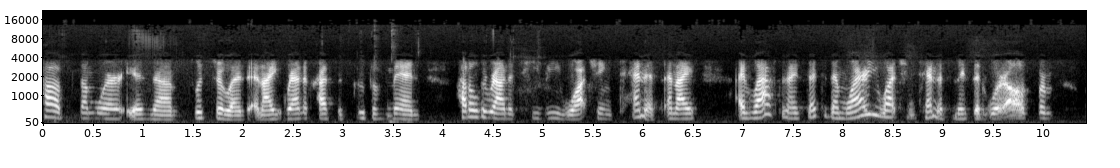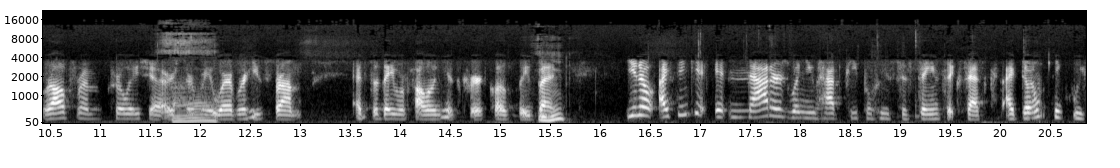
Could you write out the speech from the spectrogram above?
pub somewhere in um, Switzerland, and I ran across this group of men huddled around a TV watching tennis, and I I laughed and I said to them, "Why are you watching tennis?" And they said, "We're all from we're all from Croatia or Serbia, wherever he's from," and so they were following his career closely. But you know, I think it, it matters when you have people who sustain success. 'cause I don't think we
